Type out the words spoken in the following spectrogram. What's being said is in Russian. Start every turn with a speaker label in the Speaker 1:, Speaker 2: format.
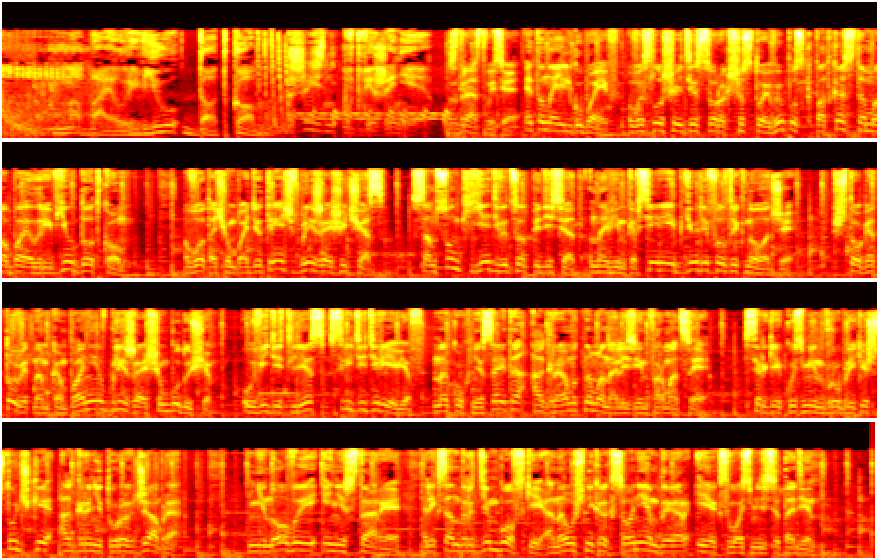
Speaker 1: MobileReview.com Жизнь в движении
Speaker 2: Здравствуйте, это Наиль Губаев. Вы слушаете 46-й выпуск подкаста MobileReview.com. Вот о чем пойдет речь в ближайший час. Samsung E950 – новинка в серии Beautiful Technology. Что готовит нам компания в ближайшем будущем? Увидеть лес среди деревьев на кухне сайта о грамотном анализе информации. Сергей Кузьмин в рубрике «Штучки» о гарнитурах Jabra. Не новые и не старые. Александр Дембовский о наушниках Sony MDR EX81.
